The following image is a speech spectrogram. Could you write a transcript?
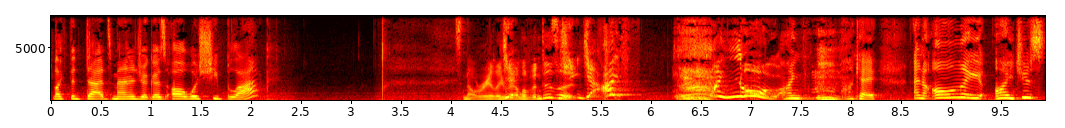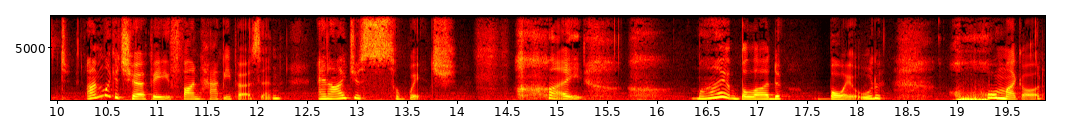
like the dad's manager goes, "Oh, was she black?" It's not really Yeah, relevant, is it? Yeah, I, I know. I okay, and I, I just, I'm like a chirpy, fun, happy person, and I just switch. I, my blood boiled. Oh my god,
